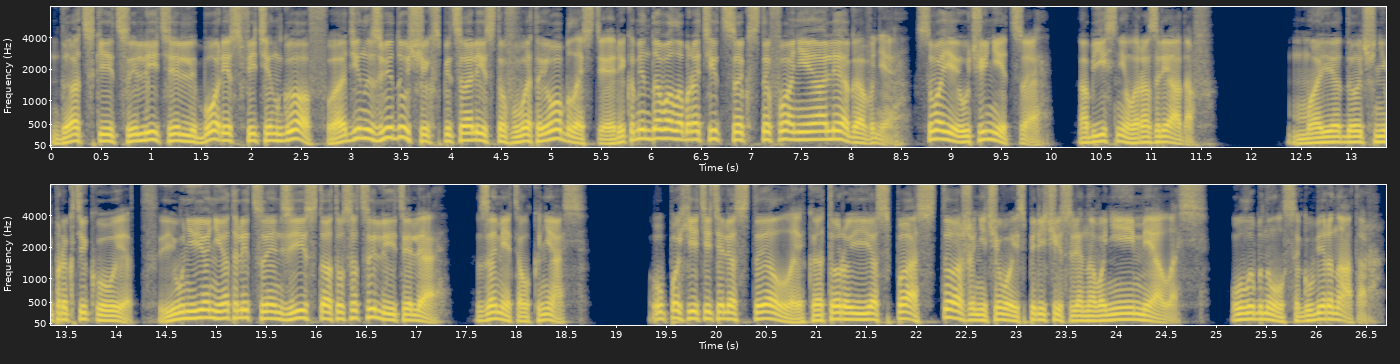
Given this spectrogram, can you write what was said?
Датский целитель Борис Фитингов, один из ведущих специалистов в этой области, рекомендовал обратиться к Стефании Олеговне, своей ученице, объяснил Разрядов. «Моя дочь не практикует, и у нее нет лицензии статуса целителя», заметил князь. У похитителя Стеллы, которую я спас, тоже ничего из перечисленного не имелось, улыбнулся губернатор.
